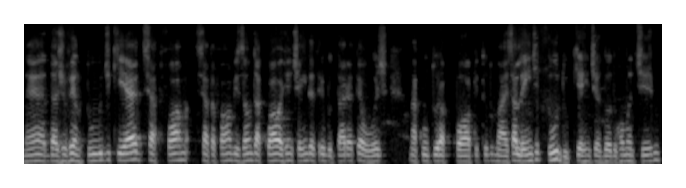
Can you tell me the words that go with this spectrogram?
né, da juventude, que é, de certa, forma, de certa forma, a visão da qual a gente ainda é tributário até hoje na cultura pop e tudo mais, além de tudo que a gente herdou do romantismo,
